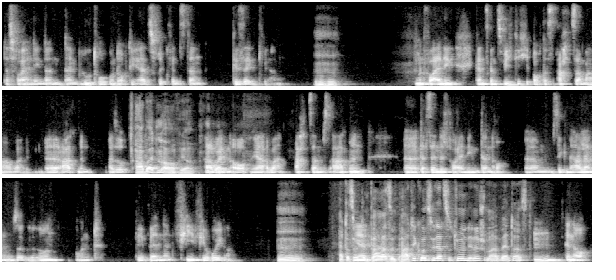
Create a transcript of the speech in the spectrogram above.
dass vor allen Dingen dann dein Blutdruck und auch die Herzfrequenz dann gesenkt werden. Mhm. Und vor allen Dingen ganz, ganz wichtig, auch das achtsame Arbeiten, äh, Atmen. Also Arbeiten auch, ja. Arbeiten auch, ja, aber achtsames Atmen, äh, das sendet vor allen Dingen dann auch ähm, Signale an unser Gehirn und wir werden dann viel, viel ruhiger. Hm. Hat das mit ja. dem Parasympathikus wieder zu tun, den du schon mal erwähnt hast? Mhm, genau.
